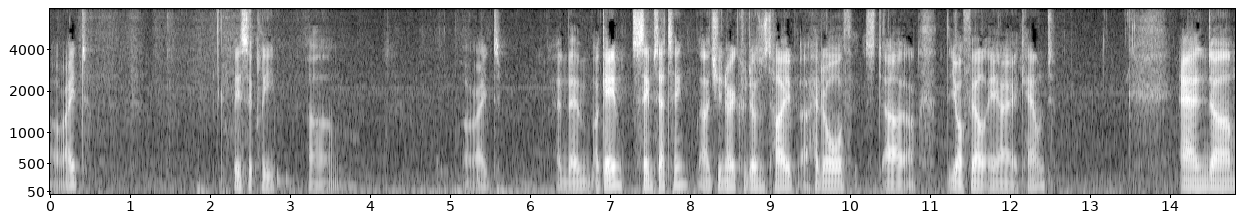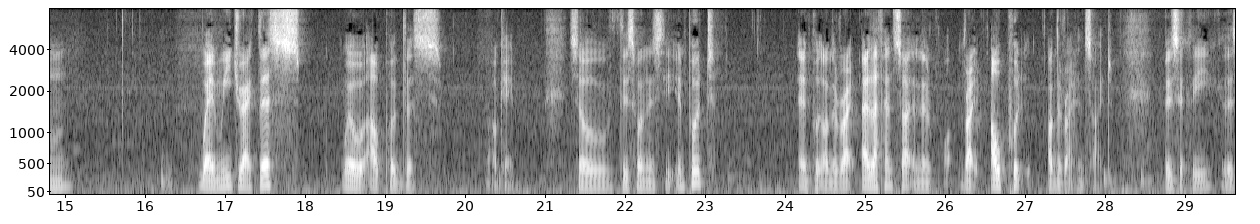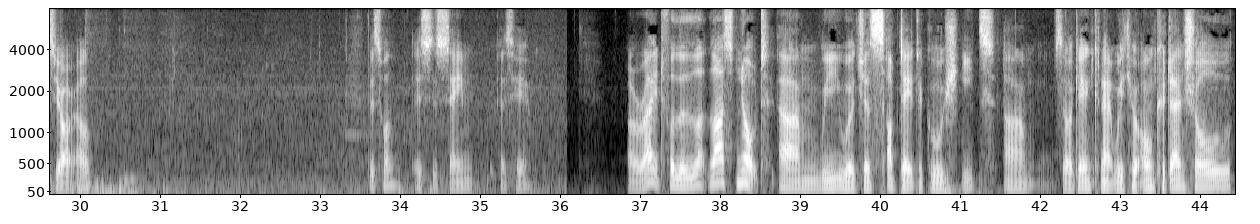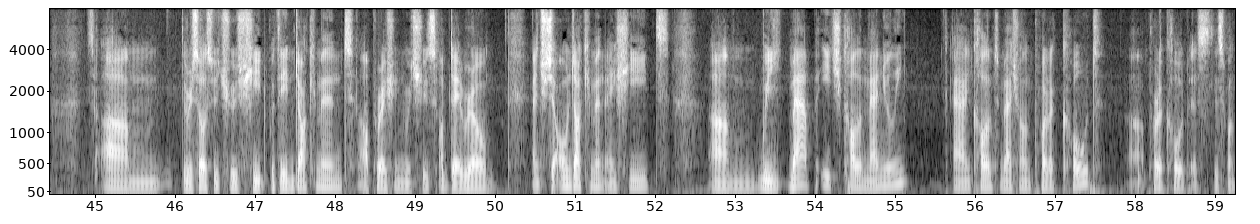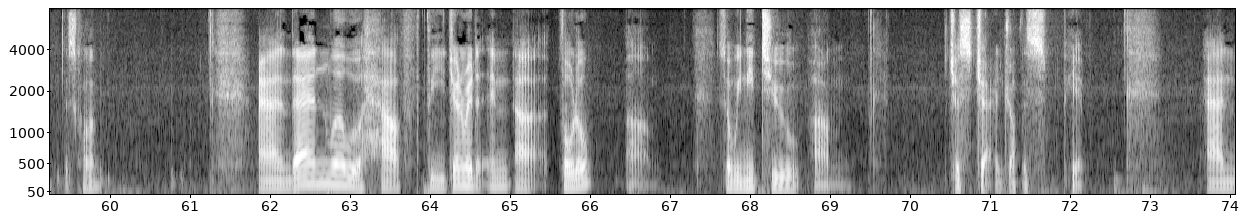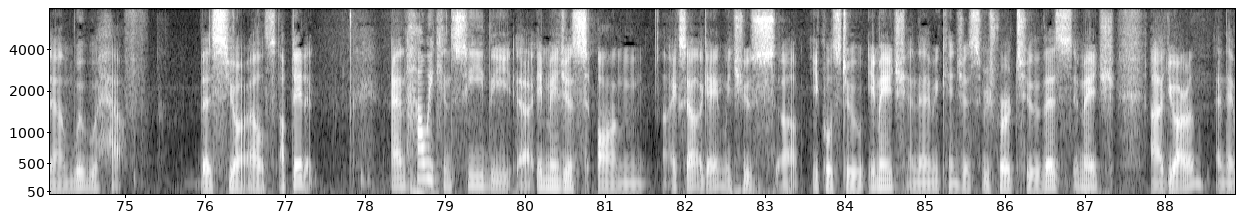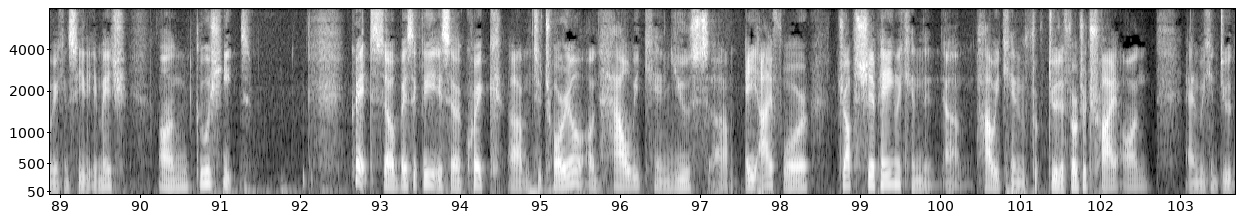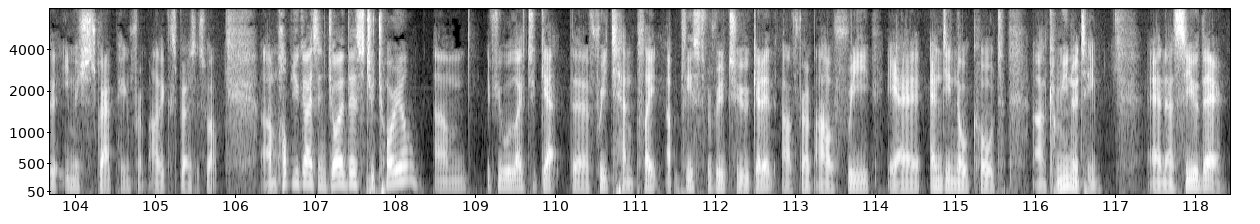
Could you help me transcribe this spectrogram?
alright. Basically um, alright. And then again same setting uh, generic credentials type uh, header auth uh, your fal AI account. And um, when we drag this we'll output this. Okay. So this one is the input input on the right uh, left hand side and then right output on the right hand side. Basically this URL this one is the same as here. All right for the last note um, we will just update the Google Sheets. Um, so again connect with your own credential um, the resource we choose sheet within document operation we choose update row and choose your own document and sheet um, we map each column manually and column to match on product code. uh, code is this one, this column. And then we will have the generated in, uh, photo. Um, so we need to um, just drag and drop this here. And um, we will have this URLs updated. And how we can see the uh, images on Excel again, we choose uh, equals to image, and then we can just refer to this image uh, URL, and then we can see the image on Google Sheet. Great. So basically, it's a quick um, tutorial on how we can use um, AI for drop shipping. We can um, how we can do the virtual try on, and we can do the image scrapping from AliExpress as well. Um, hope you guys enjoyed this tutorial. Um, if you would like to get the free template, uh, please feel free to get it uh, from our free AI Andy no code uh, community. And uh, see you there.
